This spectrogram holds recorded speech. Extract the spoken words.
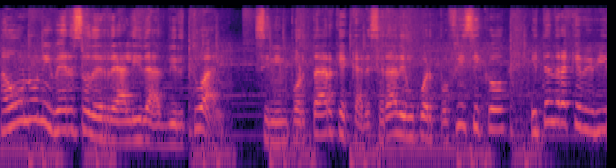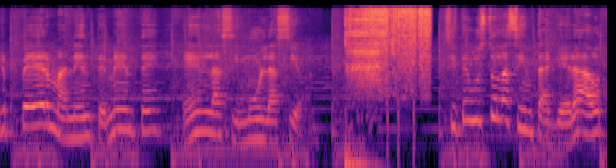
a un universo de realidad virtual, sin importar que carecerá de un cuerpo físico y tendrá que vivir permanentemente en la simulación. Si te gustó la cinta Get Out,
